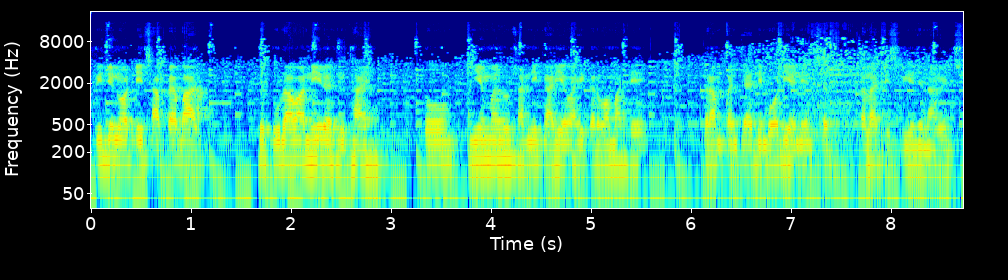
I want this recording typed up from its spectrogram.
ત્રીજી નોટિસ આપ્યા બાદ જો પુરાવા નહીં રજૂ થાય, તો નિયમાનુસારની કાર્યવાહી કરવા માટે ગ્રામ પંચાયતની બોડી અને તલાટીશ્રીએ જણાવેલ છે.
